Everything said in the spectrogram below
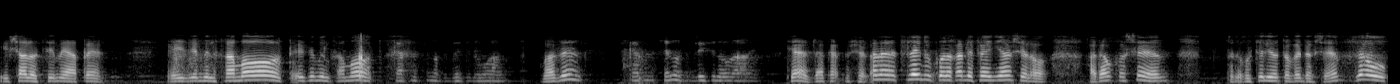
אי אפשר להוציא מהפה. איזה מלחמות, איזה מלחמות. מה זה? שלו זה בלי סידור הארץ. כן, זה הקטנה שלו. אבל אצלנו כל אחד לפי העניין שלו. אדם חושב, אני רוצה להיות עובד השם, זהו,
